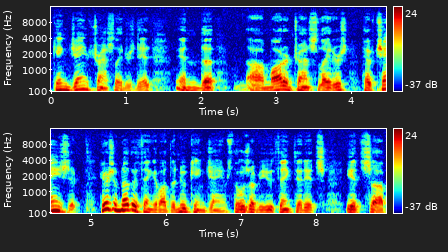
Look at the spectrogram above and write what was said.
King James translators did, and the uh, modern translators have changed it. Here's another thing about the New King James. Those of you who think that it's it's uh,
